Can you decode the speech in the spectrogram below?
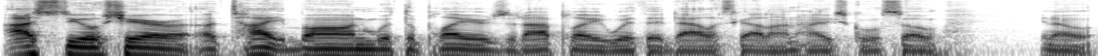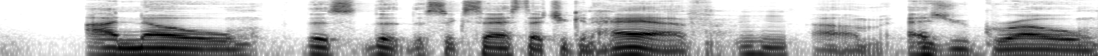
I still share a, a tight bond with the players that I played with at Dallas Skyline High School. So, you know, I know this the, the success that you can have um, as you grow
